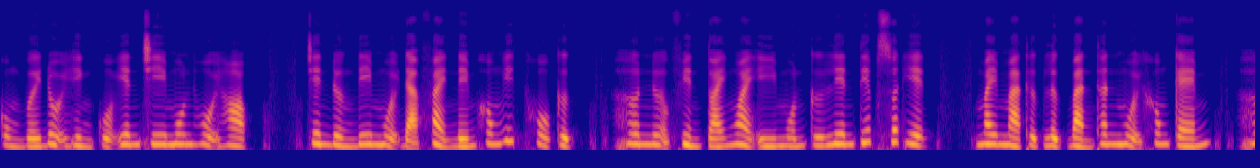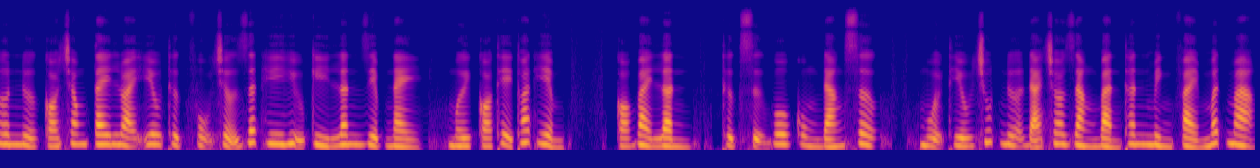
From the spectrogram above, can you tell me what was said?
cùng với đội hình của Yên Chi Môn hội họp. Trên đường đi muội đã phải nếm không ít khổ cực, hơn nữa phiền toái ngoài ý muốn cứ liên tiếp xuất hiện. May mà thực lực bản thân muội không kém, hơn nữa có trong tay loại yêu thực phụ trợ rất hy hữu kỳ lân diệp này, mới có thể thoát hiểm. Có vài lần, thực sự vô cùng đáng sợ. Muội thiếu chút nữa đã cho rằng bản thân mình phải mất mạng.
